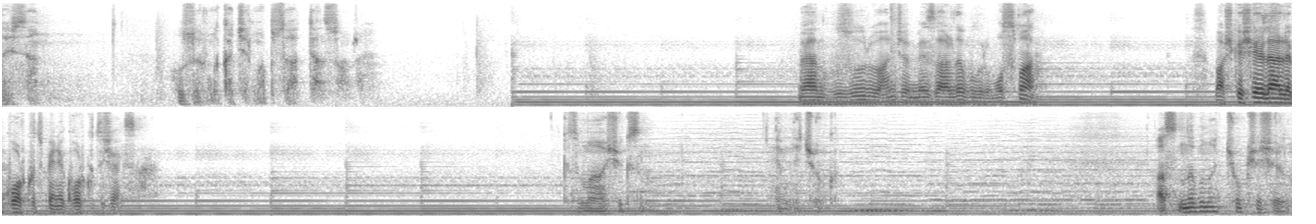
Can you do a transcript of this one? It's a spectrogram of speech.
O yüzden huzurunu kaçırma bu saatten sonra. Ben huzuru anca mezarda bulurum Osman. Başka şeylerle korkut beni korkutacaksan. Kızıma aşıksın. Hem de çok. Aslında buna çok şaşırdım.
